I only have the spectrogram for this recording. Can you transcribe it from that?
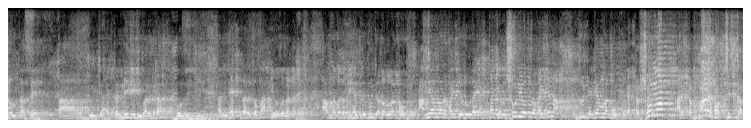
জ্বলতেছে, তার দুইটা, একটা নেগেটিভ আর একটা পজিটিভ আর একটারে তো বাকিও না আল্লাহ কথা হেতে বুঝা লাগবো। আমি আল্লাহরে ভাইতে দুইটা একটা জ্ঞান শরীয়ত ভাইতে না দুইটা জ্ঞান লাগবো। একটা শরীয়ত আর একটা মারে ফট চিৎকার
